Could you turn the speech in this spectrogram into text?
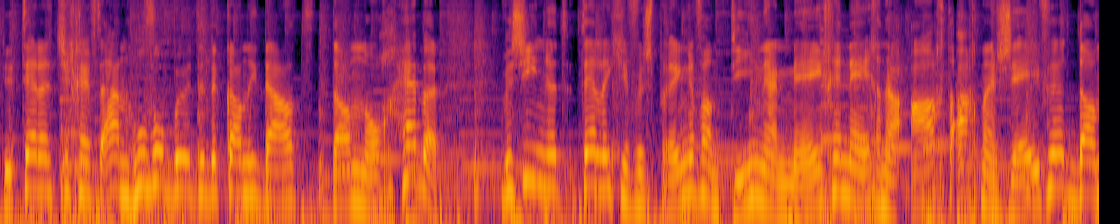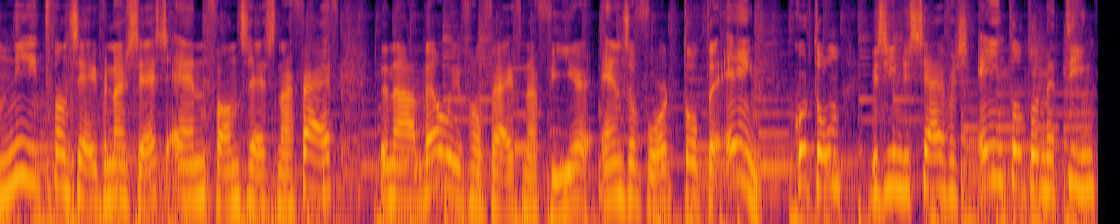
Dit telletje geeft aan hoeveel beurten de kandidaat dan nog hebben. We zien het telletje verspringen van 10 naar 9, 9 naar 8, 8 naar 7, dan niet van 7 naar 6 en van 6 naar 5. Daarna wel weer van 5 naar 4 enzovoort tot de 1. Kortom, we zien de cijfers 1 tot en met 10,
